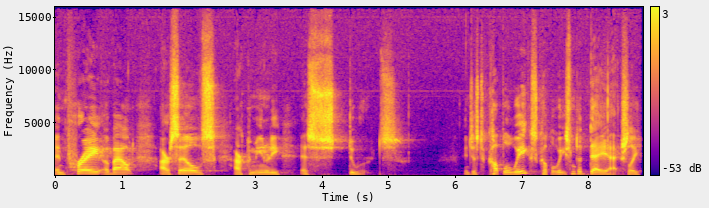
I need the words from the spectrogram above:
and pray about ourselves, our community as stewards. In just a couple of weeks, a couple of weeks from today, actually,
